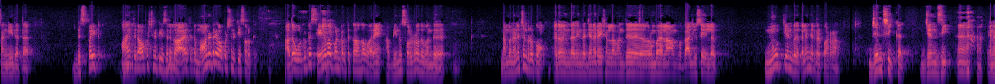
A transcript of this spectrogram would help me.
சங்கீதத்தை. டிஸ்பைட் ஆயிரத்தெட்டு ஆப்பர்ச்சுனிட்டிஸ் இருக்கு ஆயிரத்தெட்டு மானிட்டரி ஆப்பர்ச்சுனிட்டிஸும் இருக்கு. அதை விட்டுட்டு சேவை பண்றதுக்காக வரேன் அப்படின்னு சொல்றது வந்து நம்ம நினைச்சுட்டு இருக்கோம். ஏதோ இந்த இந்த ஜெனரேஷன்ல வந்து ரொம்ப எல்லாம் வேல்யூஸே இல்லை. நூத்தி எண்பது கலைஞர்கள் பாடுறாங்க. ஜென்சிக்கல் ஜென்சி என்ன?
